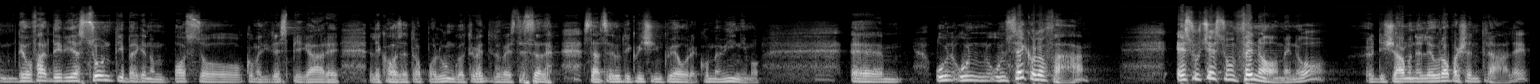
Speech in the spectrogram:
devo fare dei riassunti perché non posso come dire, spiegare le cose troppo a lungo, altrimenti dovreste stare, stare seduti qui cinque ore come minimo. Eh, un, un, un, secolo fa è successo un fenomeno, eh, diciamo nell'Europa centrale,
